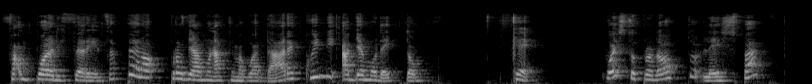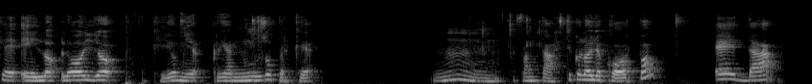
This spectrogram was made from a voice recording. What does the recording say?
Fa un po' la differenza però proviamo un attimo a guardare. Quindi abbiamo detto che questo prodotto l'ESPA che è l'olio che io mi riannuso perché mm, fantastico l'olio corpo è da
